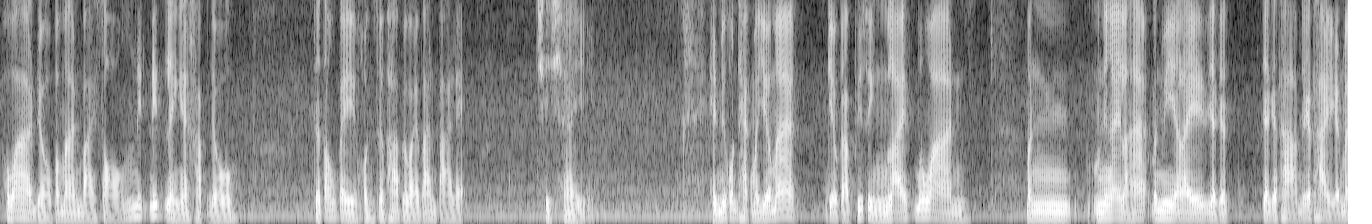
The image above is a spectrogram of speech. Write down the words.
เพราะว่าเดี๋ยวประมาณบ่ายสองนิดๆอะไรเงี้ยครับ เดี๋ยว จะต้องไปขนเสื้อผ้าไปไว้บ้านปลาแหละ ใช่ใช่ๆเห็นมีคนแท็กมาเยอะมาก เกี่ยวกับพี่สิงห์ไลฟ์เมื่อวาน มันมันยังไงเหรอฮะ มันมีอะไรอยากจะอยากจะถามอยากจะถ่ายกันไหม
